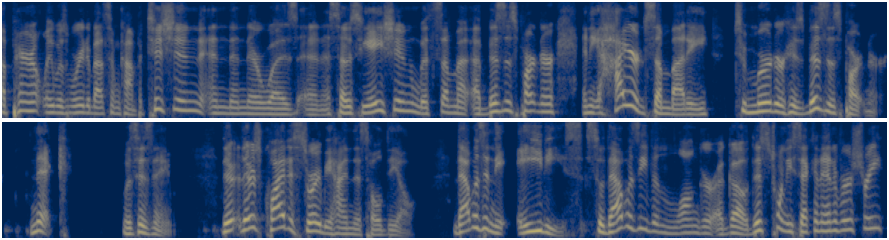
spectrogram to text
apparently was worried about some competition, and then there was an association with some a business partner, and he hired somebody to murder his business partner. Nick was his name. There, there's quite a story behind this whole deal. That was in the 80s. So that was even longer ago. This 22nd anniversary,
